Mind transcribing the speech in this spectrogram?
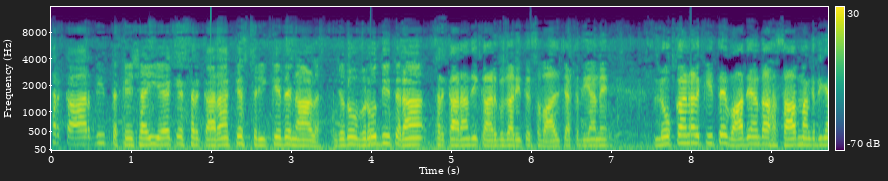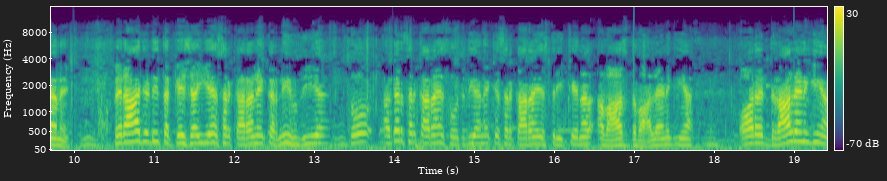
ਸਰਕਾਰ ਦੀ ਧੱਕੇਸ਼ਾਹੀ ਹੈ ਕਿ ਸਰਕਾਰਾਂ ਕਿਸ ਤਰੀਕੇ ਦੇ ਨਾਲ, ਜਦੋਂ ਵਿਰੋਧੀ ਧਿਰਾਂ ਸਰਕਾਰਾਂ ਦੀ ਕਾਰਗੁਜ਼ਾਰੀ ਤੇ ਸਵਾਲ ਚੱਕਦੀਆਂ ਨੇ, ਲੋਕਾਂ ਨਾਲ ਕੀਤੇ ਵਾਅਦਿਆਂ ਦਾ ਹਿਸਾਬ ਮੰਗਦੀਆਂ ਨੇ, ਫਿਰ ਆ ਜਿਹੜੀ ਧੱਕੇਸ਼ਾਹੀ ਹੈ ਸਰਕਾਰਾਂ ਨੇ ਕਰਨੀ ਹੁੰਦੀ ਹੈ। ਸੋ ਅਗਰ ਸਰਕਾਰਾਂ ਇਹ ਸੋਚਦੀਆਂ ਨੇ ਕਿ ਸਰਕਾਰਾਂ ਇਸ ਤਰੀਕੇ ਨਾਲ ਆਵਾਜ਼ ਦਬਾ ਲੈਣਗੀਆਂ ਔਰ ਡਰਾ ਲੈਣਗੀਆਂ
